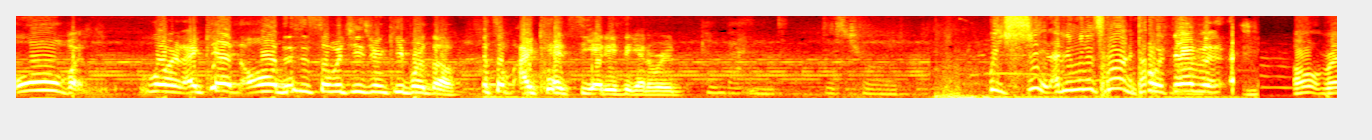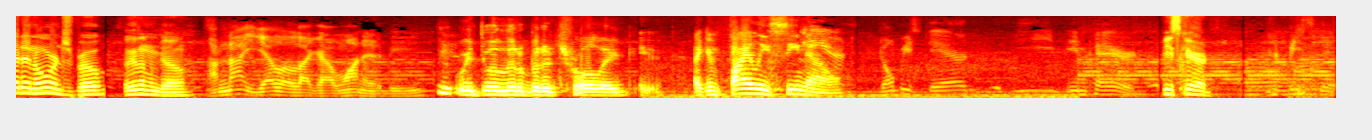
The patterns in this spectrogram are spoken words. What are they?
Oh my lord, I can't. Oh, this is so much easier on keyboard though. That's a, I can't see anything, Edward. Combatant destroyed. Wait, shit! I didn't mean to turn. Oh damn it. Oh, red and orange, bro. Look at them go. I'm not yellow like I wanted to be. We do a little bit of trolling. I can finally see now. Don't be scared. Be impaired. Be scared. Be scared.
